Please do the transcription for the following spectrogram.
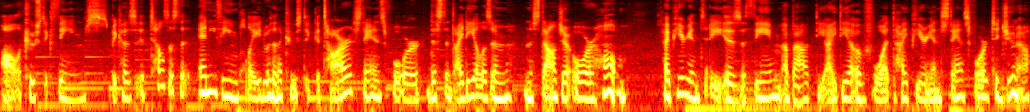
all acoustic themes because it tells us that any theme played with an acoustic guitar stands for distant idealism, nostalgia, or home. Hyperion City is a theme about the idea of what Hyperion stands for to Juno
